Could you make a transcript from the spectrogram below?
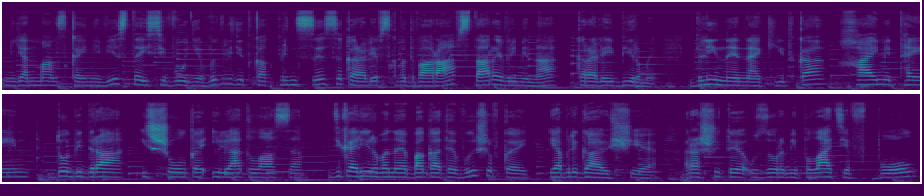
мьянманская невеста и сегодня выглядит как принцесса королевского двора в старые времена королей Бирмы. Длинная накидка, хаймитейн, до бедра из шелка или атласа, декорированная богатой вышивкой и облегающее, расшитое узорами платье в пол,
